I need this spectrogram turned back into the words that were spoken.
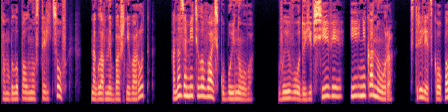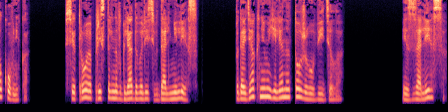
Там было полно стрельцов. На главной башне ворот она заметила Ваську Буйнова, воеводу Евсевия и Никанора, стрелецкого полковника. Все трое пристально вглядывались в дальний лес. Подойдя к ним, Елена тоже увидела. Из-за леса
